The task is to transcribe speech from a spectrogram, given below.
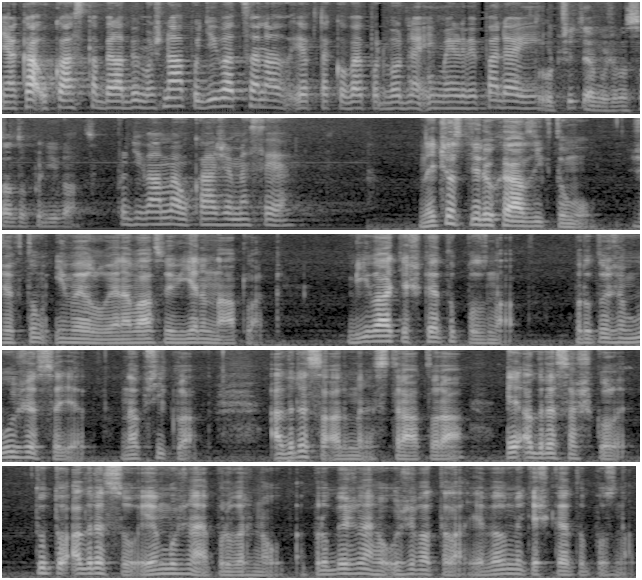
Nějaká ukázka byla by možná podívat se na, jak takové podvodné e-maily vypadají? To určitě, můžeme se na to podívat. Podíváme a ukážeme si je. Nejčastěji dochází k tomu, že v tom e-mailu je na vás vyvíjen nátlak. Bývá těžké to poznat, protože může sedět například adresa administrátora i adresa školy. Tuto adresu je možné podvrhnout a pro běžného uživatele je velmi těžké to poznat.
